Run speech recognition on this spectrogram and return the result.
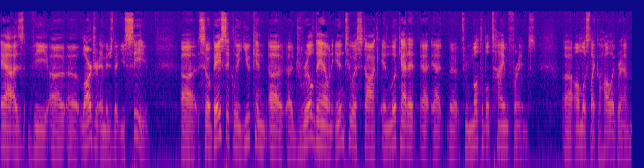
as the uh, uh, larger image that you see. Uh, so basically, you can uh, drill down into a stock and look at it at, at through multiple time frames, almost like a hologram,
